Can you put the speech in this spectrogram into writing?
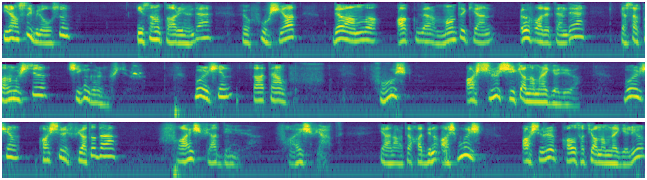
İnansız bile olsun insanın tarihinde e, fuhşiyat devamlı aklen, mantıken, örf adetten de yasaklanmıştır, çirkin görülmüştür. Bunun için zaten fuhuş aşırı şirk anlamına geliyor. Bunun için aşırı fiyata da fahiş fiyat deniyor. Fahiş fiyat. Yani artık haddini aşmış, aşırı pahalı satıyor anlamına geliyor.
